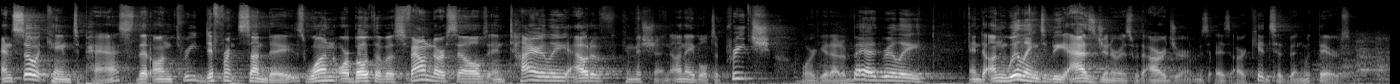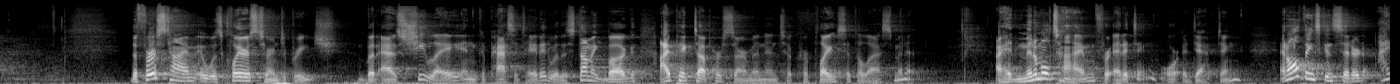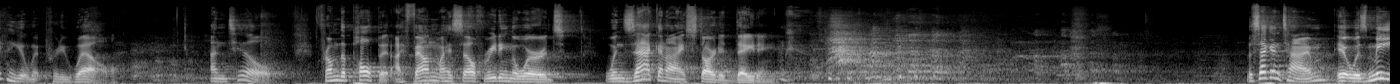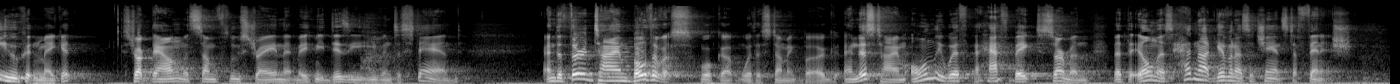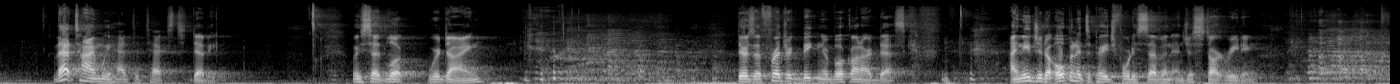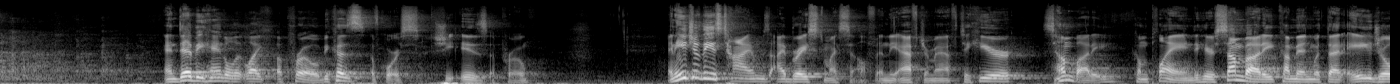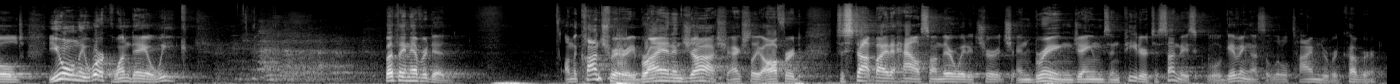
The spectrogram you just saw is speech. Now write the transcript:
And so it came to pass that on three different Sundays, one or both of us found ourselves entirely out of commission, unable to preach or get out of bed, really, and unwilling to be as generous with our germs as our kids had been with theirs. The first time it was Claire's turn to preach, but as she lay incapacitated with a stomach bug, I picked up her sermon and took her place at the last minute. I had minimal time for editing or adapting, and all things considered, I think it went pretty well. Until, from the pulpit, I found myself reading the words, When Zach and I started dating. the second time, it was me who couldn't make it, struck down with some flu strain that made me dizzy even to stand. And the third time, both of us woke up with a stomach bug, and this time only with a half baked sermon that the illness had not given us a chance to finish. That time we had to text Debbie. We said, Look, we're dying. There's a Frederick Buechner book on our desk. I need you to open it to page 47 and just start reading. and Debbie handled it like a pro, because, of course, she is a pro. And each of these times, I braced myself in the aftermath to hear somebody complain, to hear somebody come in with that age old, you only work one day a week. but they never did. On the contrary, Brian and Josh actually offered to stop by the house on their way to church and bring James and Peter to Sunday school, giving us a little time to recover.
